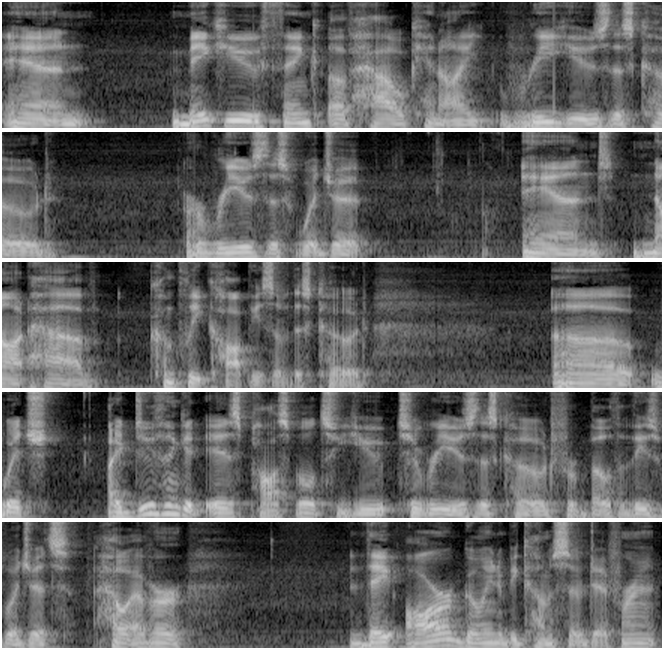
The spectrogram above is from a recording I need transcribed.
and make you think of how can I reuse this code or reuse this widget and not have complete copies of this code. Uh, which I do think it is possible to you to reuse this code for both of these widgets. However, they are going to become so different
